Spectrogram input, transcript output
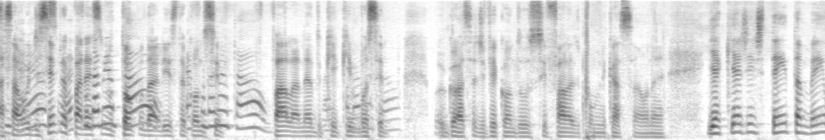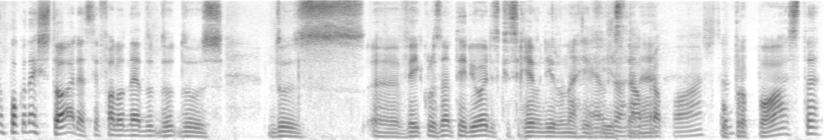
A saúde sempre é aparece no topo da lista é quando se fala né, do é que, que você gosta de ver quando se fala de comunicação. Né? E aqui a gente tem também um pouco da história. Você falou né, do, do, dos, dos uh, veículos anteriores que se reuniram na revista. É, o jornal né? Proposta. O Proposta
